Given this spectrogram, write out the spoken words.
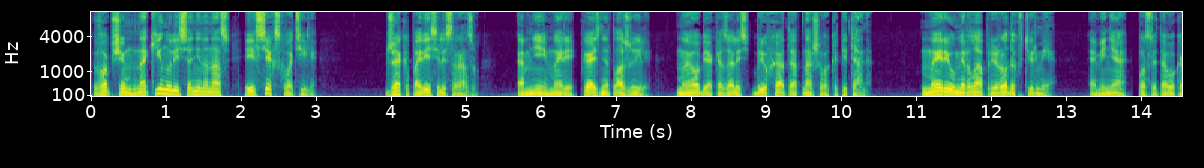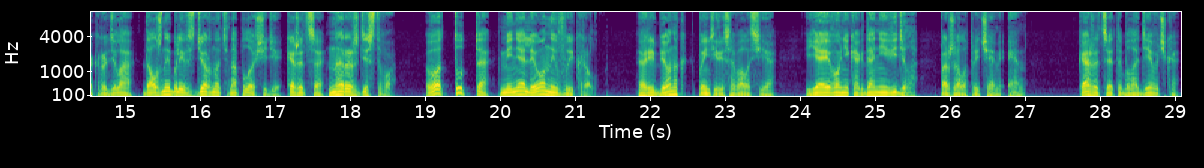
В общем, накинулись они на нас и всех схватили. Джека повесили сразу, а мне и Мэри казнь отложили. Мы обе оказались брюхаты от нашего капитана. Мэри умерла при родах в тюрьме, а меня, после того, как родила, должны были вздернуть на площади, кажется, на Рождество. Вот тут-то меня Леон и выкрал. «А ребенок?» — поинтересовалась я. «Я его никогда не видела», — пожала плечами Энн. «Кажется, это была девочка,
